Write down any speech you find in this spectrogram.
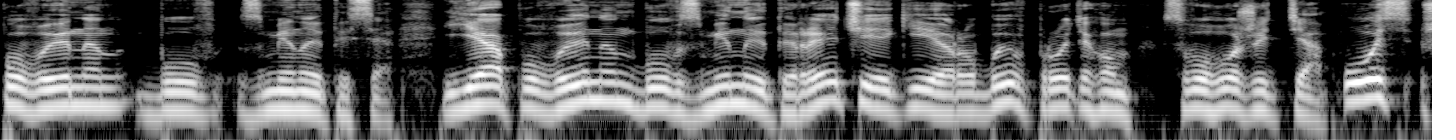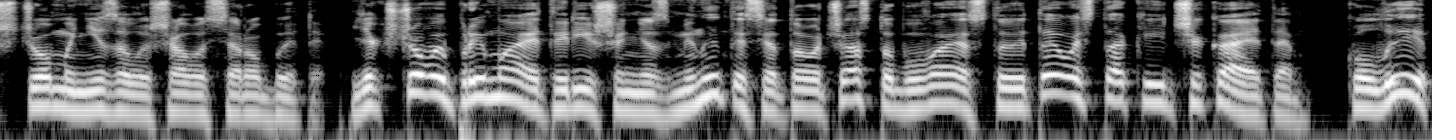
повинен був змінитися. Я повинен був змінити речі, які я робив протягом свого життя. Ось що мені залишалося робити. Якщо ви приймаєте рішення змінитися, то часто буває стоїте ось так і чекаєте, коли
